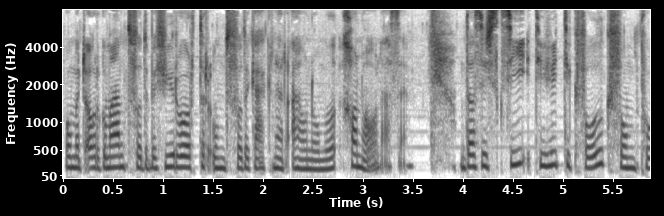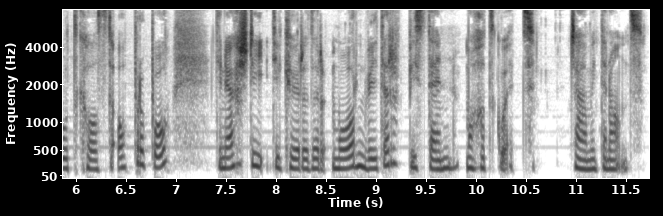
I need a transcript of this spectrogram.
wo man die Argumente der Befürworter und der Gegner auch noch mal nachlesen kann. Und das war die heutige Folge vom Podcast «Apropos». Die nächste, die hören ihr morgen wieder. Bis dann, macht's gut. Ciao miteinander.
